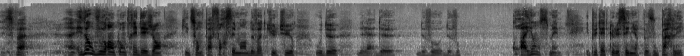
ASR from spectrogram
n'est-ce pas? Hein Et donc vous rencontrez des gens qui ne sont pas forcément de votre culture ou de, de, vos, de vos croyances même. Et peut-être que le Seigneur peut vous parler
